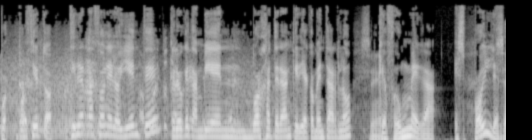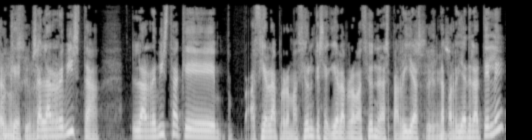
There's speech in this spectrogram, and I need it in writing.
Por, por cierto, tiene razón el oyente, creo que también. Borja Terán quería comentarlo, Sí. que fue un mega spoiler, Se porque, o sea, la revista, la revista que hacía la programación, que seguía la programación de las parrillas, Sí. la parrilla de la tele,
